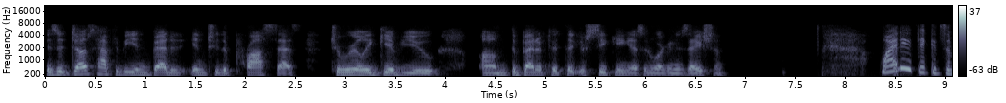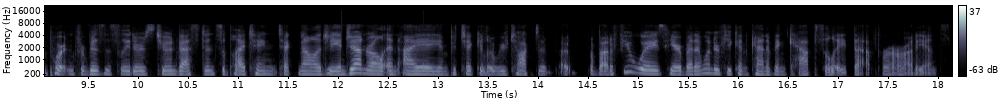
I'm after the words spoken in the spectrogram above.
is it does have to be embedded into the process to really give you um, the benefit that you're seeking as an organization. Why do you think it's important for business leaders to invest in supply chain technology in general and IA in particular? We've talked about a few ways here, but I wonder if you can kind of encapsulate that for our audience.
